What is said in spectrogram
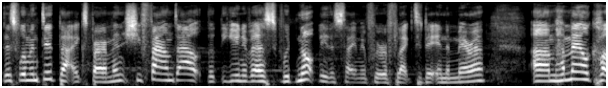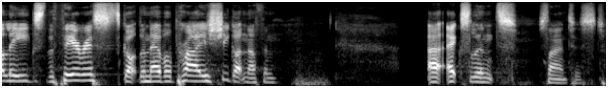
this woman did that experiment. She found out that the universe would not be the same if we reflected it in a mirror. Um, her male colleagues, the theorists, got the Nobel Prize. She got nothing. Uh, excellent scientist.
